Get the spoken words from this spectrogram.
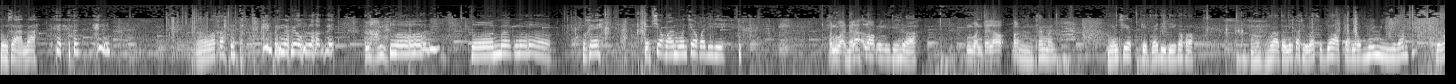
สงสารว่ะเอาละครับ เป็นไงพี่อมร้อนไหมร้อนร้อนร้อนมากมากๆโอเค เก็บเชือกไว้ม้วนเชือกไว้ดีมันหวั่นๆไปแล้วรอบนึงดีๆเหรอ มันหวั่นไปแล้วบางอืมช่างมัน ม้วนเชือกเก็บไว้ดีๆก็พอเออว่าตัวนี้ก็ถือว่าสุดยอดแต่ลมไม่มีนะเดี๋ยว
